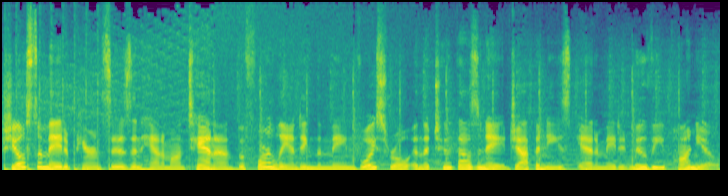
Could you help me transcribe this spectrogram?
She also made appearances in Hannah Montana before landing the main voice role in the 2008 Japanese animated movie Ponyo.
